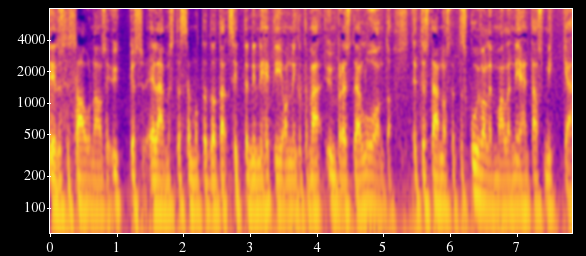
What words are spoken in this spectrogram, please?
tietysti sauna on se ykköselämys tässä, mutta tuota, sitten niin heti on niin tämä ympäristö ja luonto. Että jos tämä nostettaisiin kuivalle maalle, niin eihän tämä olisi mikään.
